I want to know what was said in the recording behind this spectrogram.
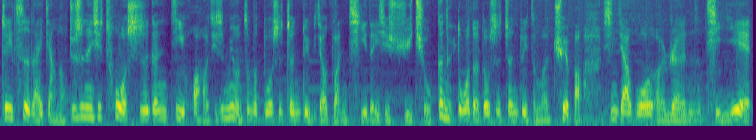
这一次来讲呢，就是那些措施跟计划哈，其实没有这么多是针对比较短期的一些需求，更多的都是针对怎么确保新加坡呃人企业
